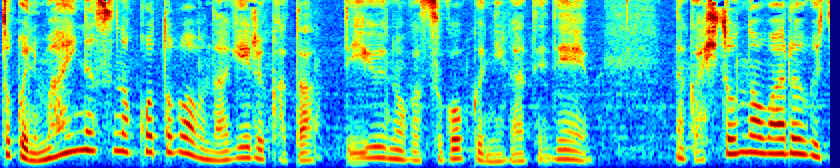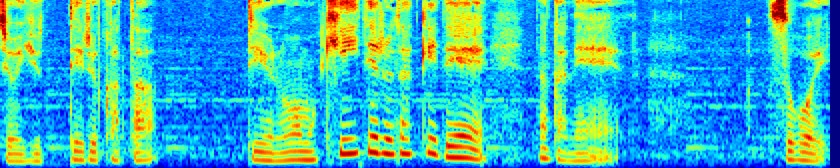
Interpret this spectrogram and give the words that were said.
特にマイナスの言葉を投げる方っていうのがすごく苦手でなんか人の悪口を言ってる方っていうのはもう聞いてるだけでなんかねすごい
